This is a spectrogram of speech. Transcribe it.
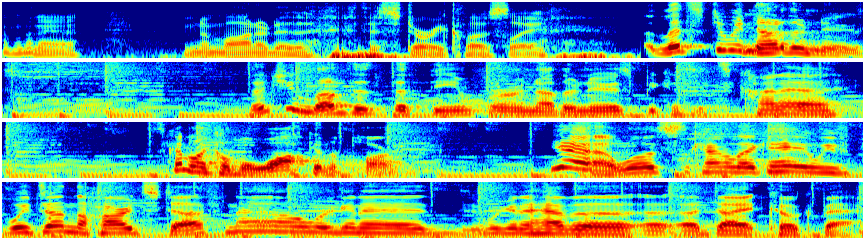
I'm gonna, I'm gonna monitor this story closely. Let's do another news. Don't you love the, the theme for another news because it's kind of it's kind of like a walk in the park. Yeah, well, it's kind of like, hey, we've we've done the hard stuff. Now we're gonna we're gonna have a, a, a diet coke back.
